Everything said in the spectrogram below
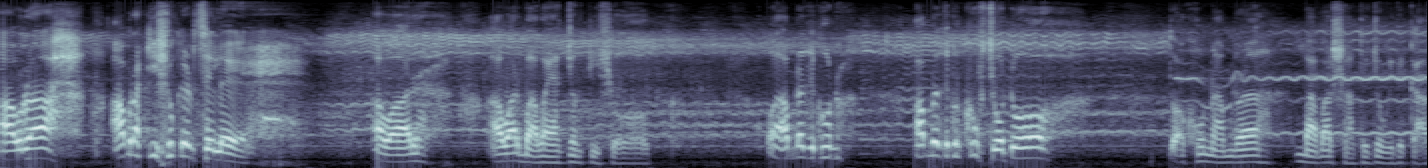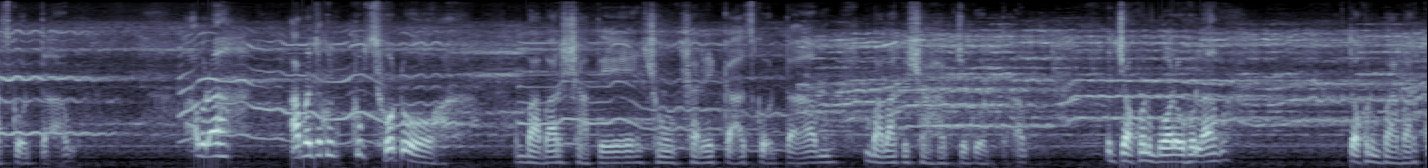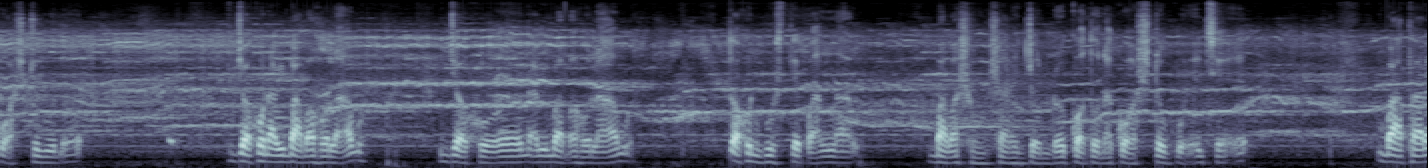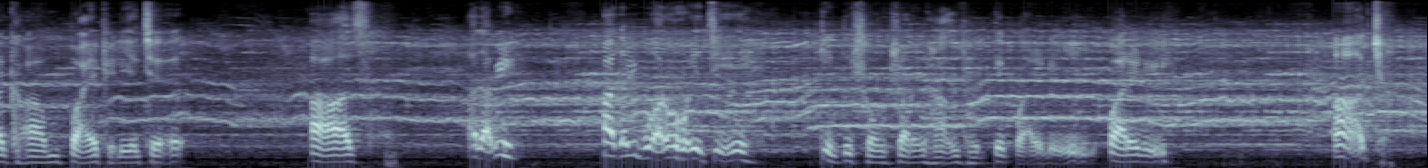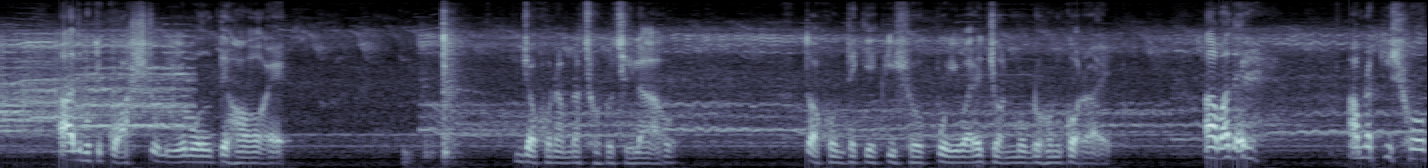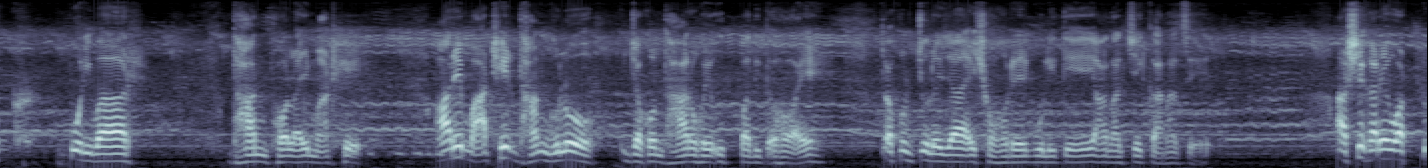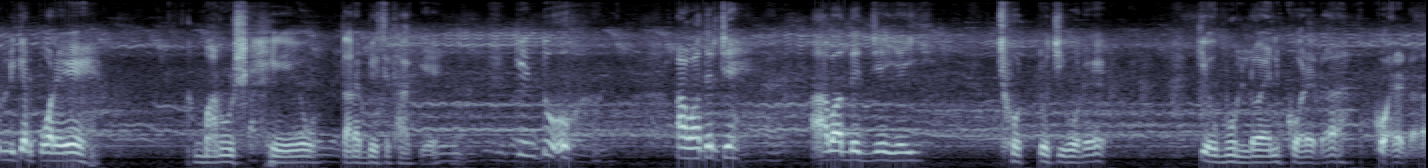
আমরা আমরা কৃষকের ছেলে। আমার আমার বাবা একজন কৃষক। আমরা যখন আমরা যখন খুব ছোট, তখন আমরা বাবার সাথে জমিতে কাজ করতাম। আমরা আমরা যখন খুব ছোট, বাবার সাথে সংসারের কাজ করতাম, বাবাকে সাহায্য করতাম। যখন বড় হলাম, তখন বাবার কষ্টগুলো যখন আমি বাবা হলাম, যখন আমি বাবা হলাম, তখন বুঝতে পারলাম বাবা সংসারের জন্য কত না কষ্ট করেছে। মাথার ঘাম পায়ে ফেলিয়েছে। আজ আজ আমি আজ আমি বড় হয়েছি, কিন্তু সংসারের হাল ধরতে পারিনি, পারেনি। আজ আজ বুকে কষ্ট নিয়ে বলতে হয় যখন আমরা ছোট ছিলাম, তখন থেকে কৃষক পরিবারে জন্মগ্রহণ করায়। আমাদের, আমরা কৃষক পরিবার ধান ফলাই মাঠে। আরে মাঠের ধানগুলো যখন ধান হয়ে উৎপাদিত হয়, তখন চলে যায় শহরের গুলিতে, আনাচে, কানাচে। আর সেখানে অট্টলিকের পরে মানুষ খেয়েও তারা বেঁচে থাকে। কিন্তু আমাদের যে আমাদের যে এই ছোট্ট জীবনে কেউ মূল্যায়ন করে না করে না।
